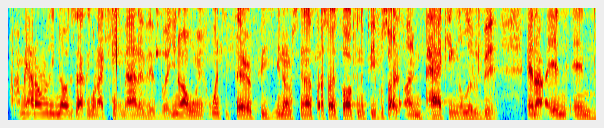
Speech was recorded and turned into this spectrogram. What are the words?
I mean, I don't really know exactly when I came out of it, but you know, I went went to therapy. You know, what I'm saying I I started talking to people, started unpacking a little bit, and I and and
